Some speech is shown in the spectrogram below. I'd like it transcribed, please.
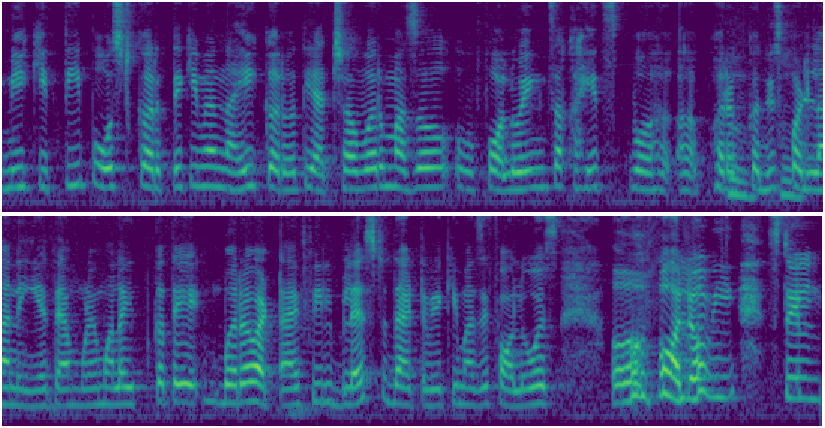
मी किती पोस्ट करते किंवा नाही करत याच्यावर माझं फॉलोईंगचा काहीच फरक कधीच पडला नाही आहे त्यामुळे मला इतकं ते बरं वाटतं. I feel blessed that way की माझे followers follow me still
